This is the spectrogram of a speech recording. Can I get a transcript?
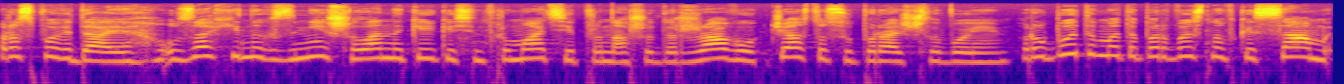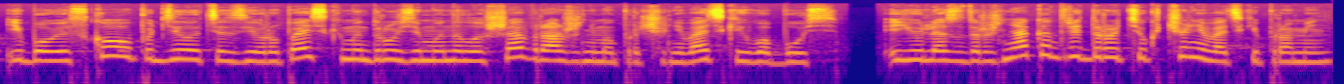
розповідає, у західних змі шалена кількість інформації про нашу державу, часто суперечливої. Робитиме тепер висновки сам і обов'язково поділиться з європейськими друзями не лише враженнями про чернівецьких бабусь. Юлія Задорожняк, Андрій Доротюк, Чернівецький промінь.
